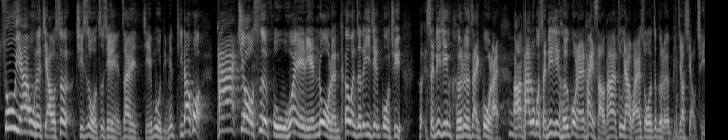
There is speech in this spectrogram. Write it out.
朱亚武的角色，其实我之前也在节目里面提到过，他就是府会联络人。柯文哲的意见过去，沈立金何乐再过来啊？他如果沈立金合过来太少，他朱亚武还说这个人比较小气。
